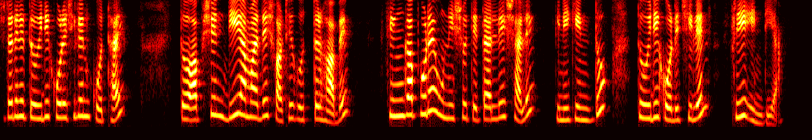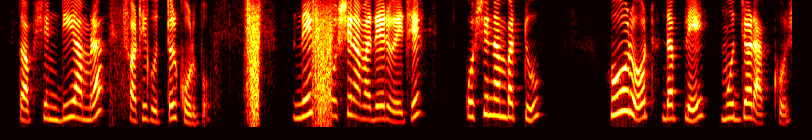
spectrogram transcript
সেটা তিনি তৈরি করেছিলেন কোথায়? তো অপশন ডি আমাদের সঠিক উত্তর হবে, সিঙ্গাপুরে উনিশশো তেতাল্লিশ সালে তিনি কিন্তু তৈরি করেছিলেন ফ্রি ইন্ডিয়া। তো অপশন ডি আমরা সঠিক উত্তর করব। নেক্সট কোশ্চেন আমাদের রয়েছে। Question number two, who wrote the play Mudrarakshasa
